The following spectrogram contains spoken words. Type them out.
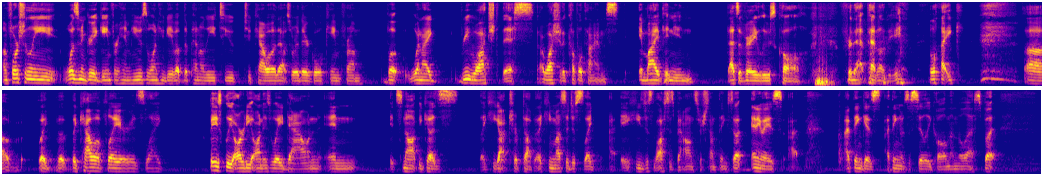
Unfortunately, wasn't a great game for him. He was the one who gave up the penalty to to KA. That's where their goal came from. But when I rewatched this, I watched it a couple times. In my opinion, that's a very loose call for that penalty. like um, like the the KA player is like basically already on his way down, and it's not because like he got tripped up. Like he must have just like he just lost his balance or something. So, anyways, I, I think is I think it was a silly call nonetheless, but.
